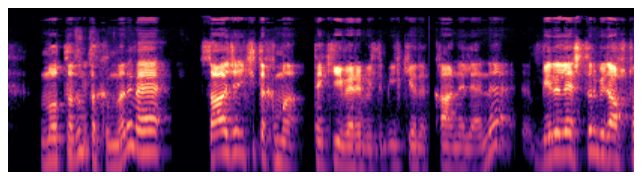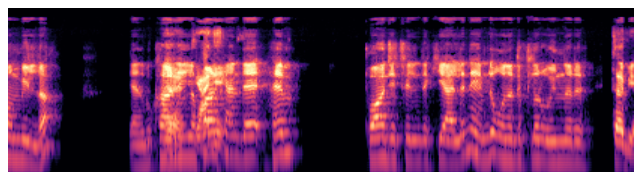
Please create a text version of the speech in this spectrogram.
notladım takımları ve sadece iki takıma peki verebildim ilk yarı karnelerine. Biri Leicester, biri Aston Villa. Yani bu karneyi evet, yaparken yani... de hem puan cetvelindeki yerlerini hem de oynadıkları oyunları. Tabii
